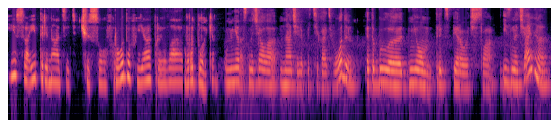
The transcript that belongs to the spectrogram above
и свои 13 часов родов я провела в родблоке. У меня сначала начали подтекать воды, это было днем 31 числа. Изначально изначально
